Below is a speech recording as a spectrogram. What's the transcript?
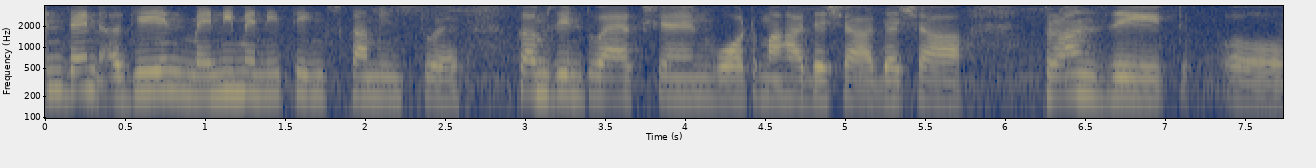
and then again, many many things come into comes into action. What Mahadasha, Dasha, transit, uh,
